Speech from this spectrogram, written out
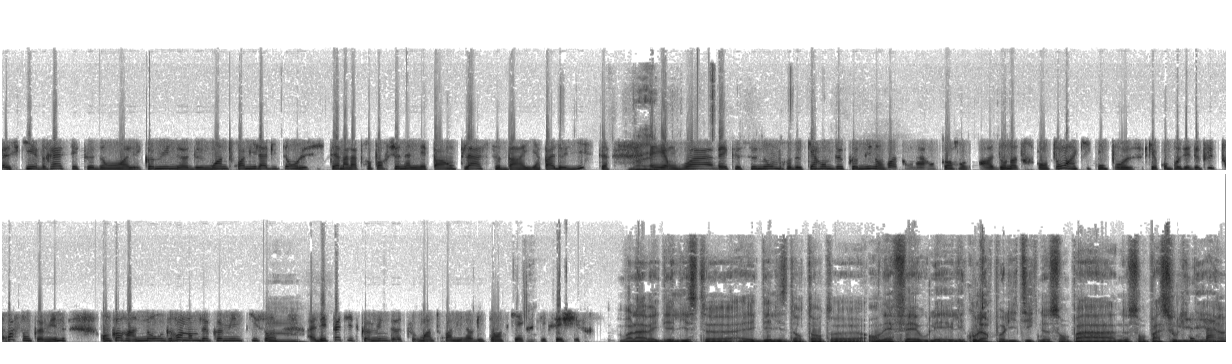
Ce qui est vrai, c'est que dans les communes de moins de 3000 habitants, le système à la proportionnelle n'est pas en place, ben, il n'y a pas de liste. Et on voit avec ce nombre de 42 communes, on voit qu'on a encore dans notre canton, hein, qui compose, qui est composé de plus de 300 communes, encore un, grand nombre de communes qui sont mmh. des petites communes de moins de 3000 habitants, ce qui explique ces chiffres. Voilà, avec des listes, euh, avec des listes d'entente, euh, en effet, où les, les, couleurs politiques ne sont pas, ne sont pas soulignées. Hein.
